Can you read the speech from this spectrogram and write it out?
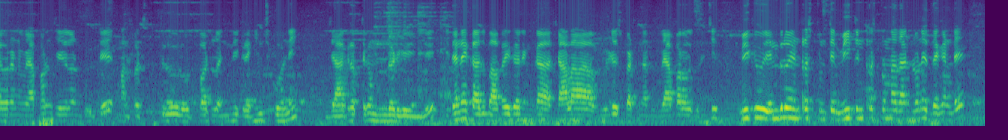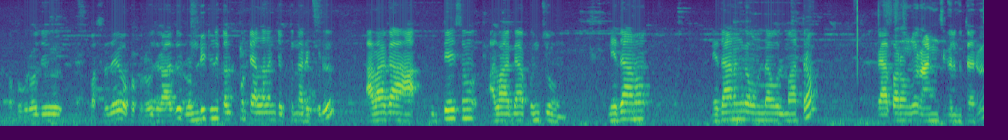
ఎవరైనా వ్యాపారం చేయాలనుకుంటే మన పరిస్థితులు లోటుపాట్లు అన్నీ గ్రహించుకొని జాగ్రత్తగా ముందడిగేయండి. ఇదనే కాదు బాబాయ్ గారు ఇంకా చాలా వీడియోస్ పెడుతున్నారు వ్యాపారాల గురించి. మీకు ఎందులో ఇంట్రెస్ట్ ఉంటే మీకు ఇంట్రెస్ట్ ఉన్న దాంట్లోనే దిగండి. ఒక్కొక్క రోజు వస్తుంది ఒక్కొక్క రోజు రాదు. రెండింటిని కలుపుకుంటూ వెళ్ళాలని చెప్తున్నారు ఇప్పుడు. అలాగా ఆ ఉద్దేశం అలాగా కొంచెం నిదానం నిదానంగా ఉన్న వాళ్ళు మాత్రం వ్యాపారంలో రాణించగలుగుతారు.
